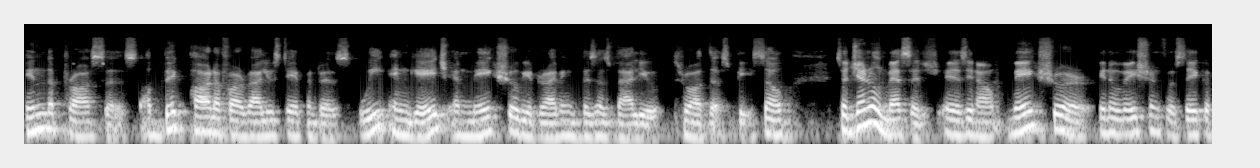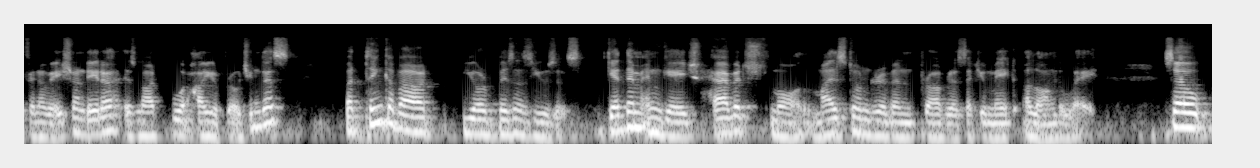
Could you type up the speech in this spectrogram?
in the process, a big part of our value statement is we engage and make sure we're driving business value throughout this piece. So, so general message is, you know, make sure innovation for the sake of innovation data is not how you're approaching this, but think about your business users get them engaged, have it small, milestone driven progress that you make along the way. So,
